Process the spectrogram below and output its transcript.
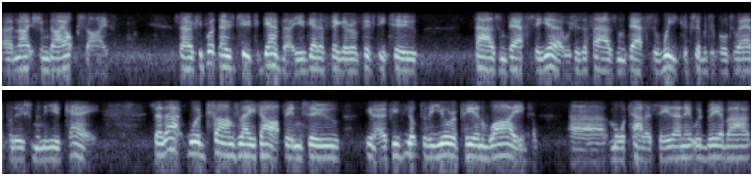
uh, nitrogen dioxide. So if you put those two together, you get a figure of 52,000 deaths a year, which is 1,000 deaths a week attributable to air pollution in the UK. So that would translate up into, you know, if you looked at the European wide uh, mortality, then it would be about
